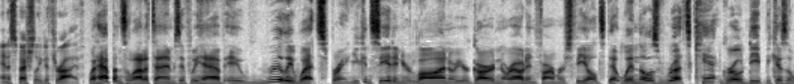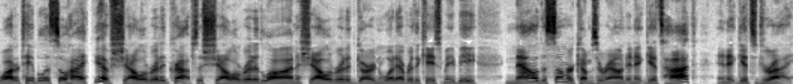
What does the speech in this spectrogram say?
and especially to thrive. What happens a lot of times if we have a really wet spring, you can see it in your lawn or your garden or out in farmers' fields, that when those roots can't grow deep because the water table is so high, you have shallow rooted crops, a shallow rooted lawn, a shallow rooted garden, whatever the case may be. Now the summer comes around and it gets hot and it gets dry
